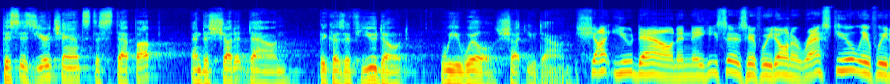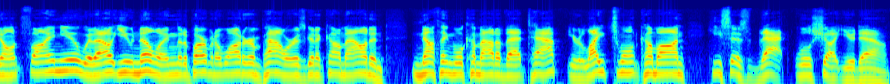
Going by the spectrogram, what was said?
This is your chance to step up and to shut it down because if you don't, we will shut you down. Shut you down. And he says if we don't arrest you, if we don't fine you, without you knowing, the Department of Water and Power is going to come out and nothing will come out of that tap. Your lights won't come on. He says that will shut you down.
